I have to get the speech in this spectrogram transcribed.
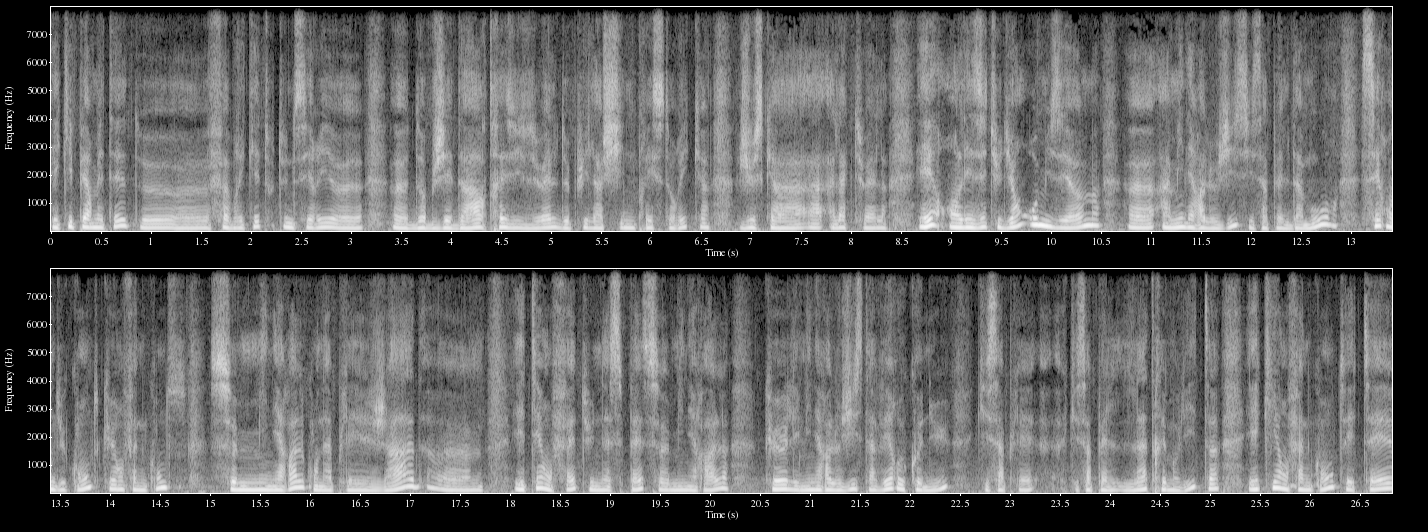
et qui permettait de euh, fabriquer toute une série euh, euh, d'objets d'art très visuels depuis la Chine préhistorique jusqu'à l'actuel. Et en les étudiant au muséum, un minéralogiste, il s'appelle Damour, s'est rendu compte qu'en fin de compte, ce minéral qu'on appelait jade était en fait une espèce minérale que les minéralogistes avaient reconnu, qui s'appelait s'appelle la trémolite et qui en fin de compte était,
